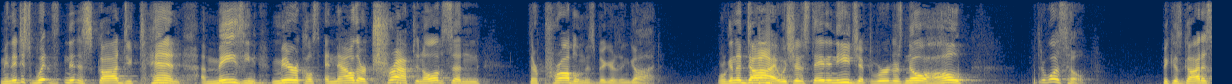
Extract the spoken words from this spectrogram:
I mean, they just witnessed God do 10 amazing miracles, and now they're trapped, and all of a sudden, their problem is bigger than God. We're going to die. We should have stayed in Egypt where there's no hope. But there was hope because God is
